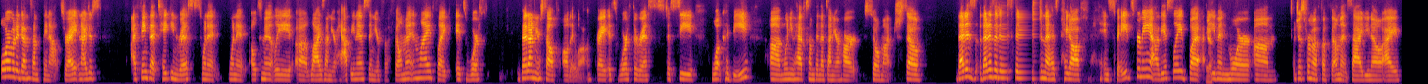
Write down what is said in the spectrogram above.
or would have done something else, right? And I just, I think that taking risks when it when it ultimately uh, lies on your happiness and your fulfillment in life, like it's worth bet on yourself all day long, right? It's worth the risks to see what could be um, when you have something that's on your heart so much. So that is that is a decision that has paid off in spades for me, obviously, but yeah. even more um, just from a fulfillment side. You know, I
